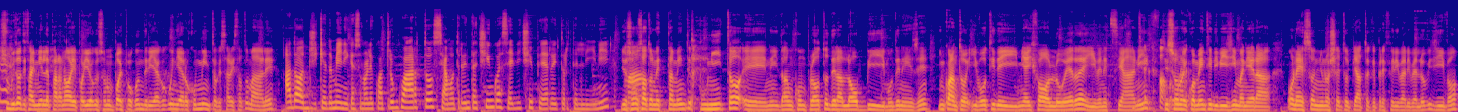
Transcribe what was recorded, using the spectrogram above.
subito ti fai mille paranoie, poi io che sono un po' ipocondriaco, quindi ero convinto che sarei stato male. Ad oggi, che è domenica, sono le 4 e un quarto, siamo 35 a 16 per i tortellini. Io ma- sono stato nettamente punito e ne- da un complotto della lobby modenese, in quanto i voti dei miei follower, i veneziani, si sono equamente divisi in maniera onesta, ognuno ha scelto il piatto che preferiva a livello visivo,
